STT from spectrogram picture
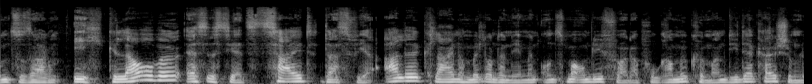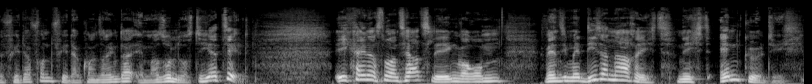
um zu sagen, ich glaube, es ist jetzt Zeit, dass wir alle kleinen und Mittelunternehmen uns mal um die Förderprogramme kümmern, die der Kai Schimmelfeder von Federkonsulting da immer so lustig erzählt. Ich kann Ihnen das nur ans Herz legen, warum, wenn Sie mit dieser Nachricht nicht endgültig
